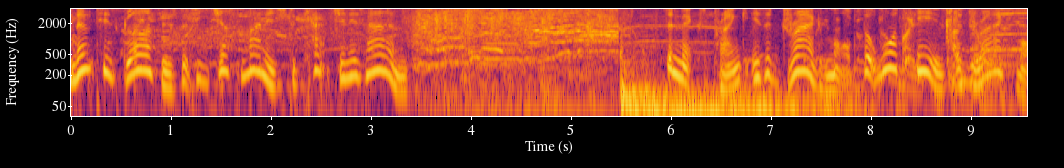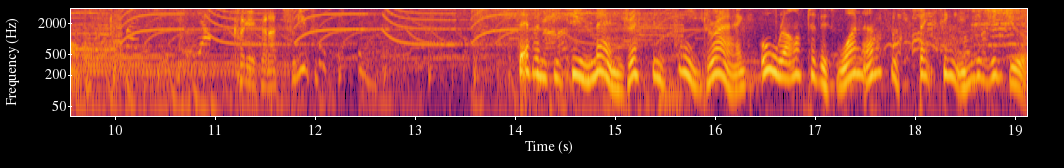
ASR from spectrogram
Note his glasses that he just managed to catch in his hand. The next prank is a drag mob, but what is a drag mob? 72 men dressed in full drag, all after this one unsuspecting individual.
